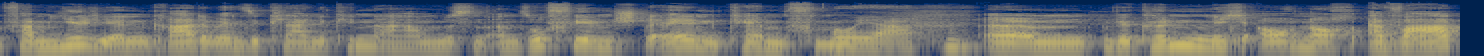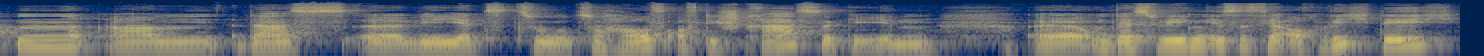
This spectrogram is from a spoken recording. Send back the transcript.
Familien, gerade wenn sie kleine Kinder haben, müssen an so vielen Stellen kämpfen. Oh ja. Ähm, wir können nicht auch noch erwarten, ähm, dass äh, wir jetzt zu zuhauf auf die Straße gehen. Äh, und deswegen ist es ja auch wichtig,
